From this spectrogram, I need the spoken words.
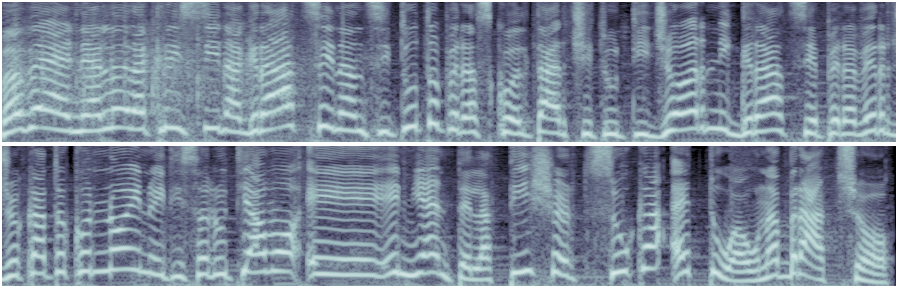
Va bene, allora Cristina, grazie innanzitutto per ascoltarci tutti i giorni, grazie per aver giocato con noi, noi ti salutiamo e, e niente, la t-shirt Suka è tua, un abbraccio.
